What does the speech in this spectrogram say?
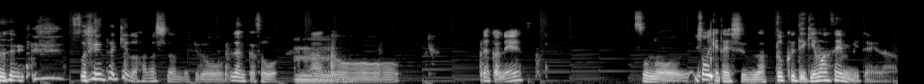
それだけの話なんだけど、なんかそう、うんあのーなんかね、その、人に対して納得できませんみたいな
